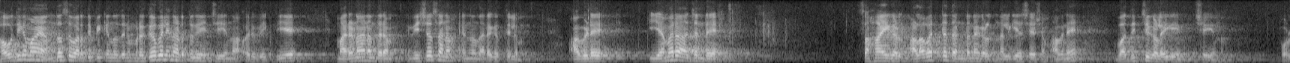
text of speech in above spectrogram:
ഭൗതികമായ അന്തസ് വർദ്ധിപ്പിക്കുന്നതിന് മൃഗബലി നടത്തുകയും ചെയ്യുന്ന ഒരു വ്യക്തിയെ മരണാനന്തരം വിശ്വസനം എന്ന നരകത്തിലും അവിടെ യമരാജന്റെ സഹായികൾ അളവറ്റ ദണ്ഡനകൾ നൽകിയ ശേഷം അവനെ വധിച്ചു കളയുകയും ചെയ്യുന്നു. അപ്പോൾ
